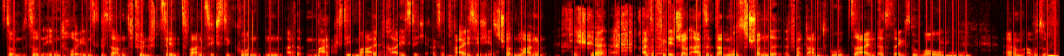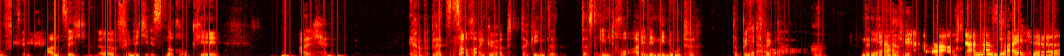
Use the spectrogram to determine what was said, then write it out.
so, so ein Intro insgesamt 15, 20 Sekunden, also maximal 30. Also 30 ist schon lang. Äh, also finde ich schon, also dann muss es schon verdammt gut sein, dass du denkst, wow, mhm. ähm, aber so 15, 20 äh, finde ich ist noch okay. Also ich, ich habe letztens auch eingehört, da ging das Intro eine Minute. Da bin ja. ich weg. Eine ja, Minute. aber auf der anderen Seite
